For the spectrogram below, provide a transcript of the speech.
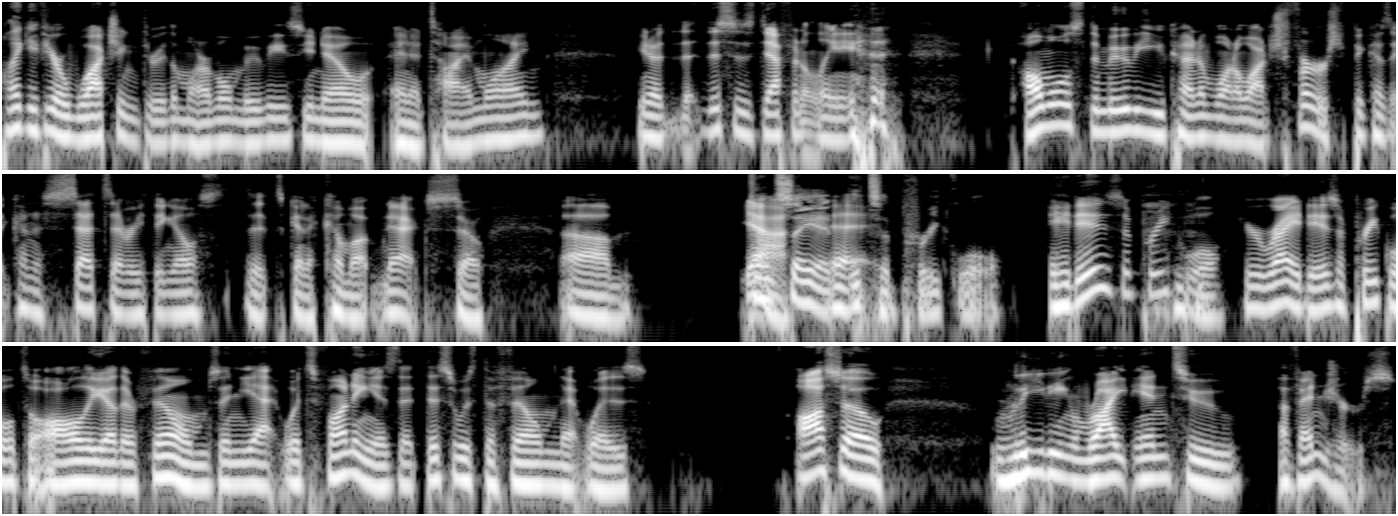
like if you're watching through the Marvel movies, you know, in a timeline, you know, th- this is definitely almost the movie you kind of want to watch first because it kind of sets everything else that's going to come up next. So, um, yeah, Don't say it. uh, It's a prequel. It is a prequel. You're right. It is a prequel to all the other films. And yet, what's funny is that this was the film that was also leading right into Avengers.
